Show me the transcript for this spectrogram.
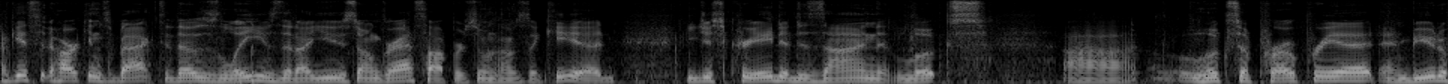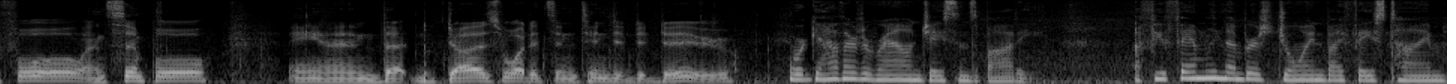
I guess it harkens back to those leaves that I used on grasshoppers when I was a kid. You just create a design that looks uh, looks appropriate and beautiful and simple, and that does what it's intended to do. We're gathered around Jason's body. A few family members join by FaceTime.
